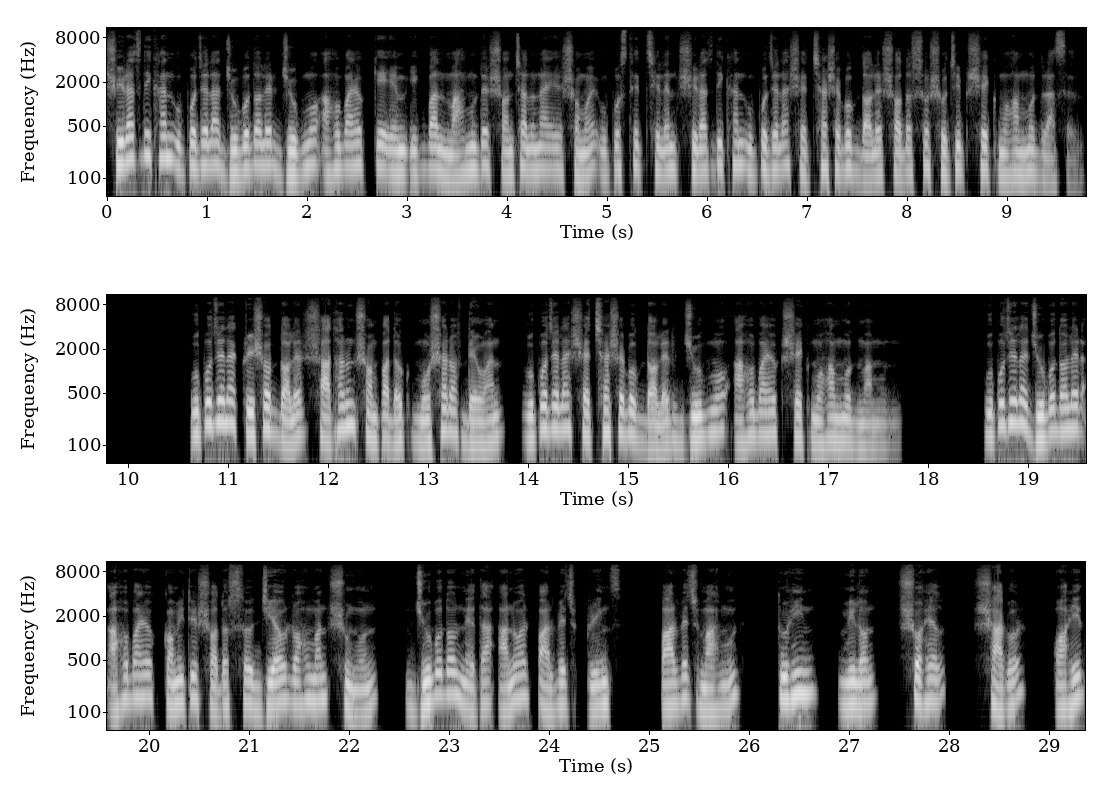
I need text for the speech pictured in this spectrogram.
সিরাজদি খান উপজেলা যুবদলের যুগ্ম আহ্বায়ক কে এম ইকবাল মাহমুদের সঞ্চালনায় এ সময় উপস্থিত ছিলেন সিরাজদি খান উপজেলা স্বেচ্ছাসেবক দলের সদস্য সচিব শেখ মোহাম্মদ রাসেল। উপজেলা কৃষক দলের সাধারণ সম্পাদক মোশারফ দেওয়ান, উপজেলা স্বেচ্ছাসেবক দলের যুগ্ম আহ্বায়ক শেখ মোহাম্মদ মামুন, উপজেলা যুবদলের আহ্বায়ক কমিটির সদস্য জিয়াউর রহমান সুমন যুবদল নেতা আনোয়ার পারভেজ প্রিন্স, পারভেজ মাহমুদ, তুহিন, মিলন, সোহেল, সাগর, ওয়াহিদ,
